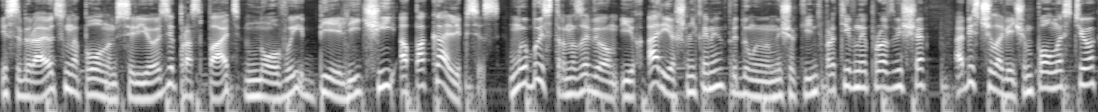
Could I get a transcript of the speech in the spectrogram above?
и собираются на полном серьезе проспать новый беличий апокалипсис. Мы быстро назовем их орешниками, придумаем им еще какие-нибудь противные прозвища, обесчеловечим полностью,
